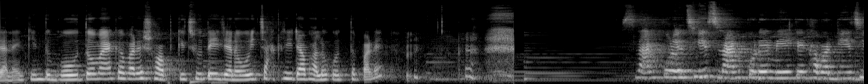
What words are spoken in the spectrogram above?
জানে। কিন্তু গৌতম একেবারে সব কিছুতেই জানে ওই চাকরিটা ভালো করতে পারে। স্নান করেছি, স্নান করে মেয়েকে খাবার দিয়েছি,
